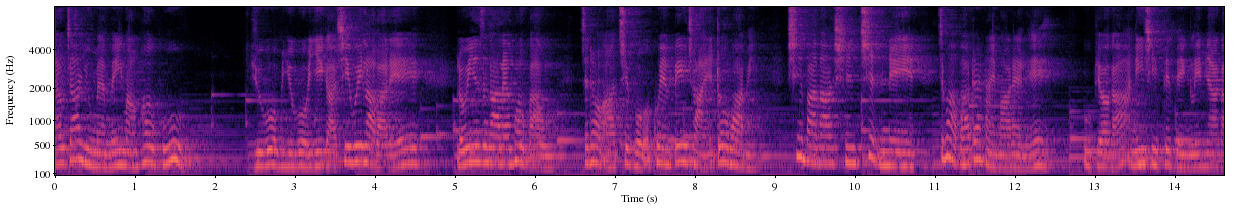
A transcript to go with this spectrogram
ယောက်ျားယူမဲ့မိန်းမမဟုတ်ဘူး။ယူဖို့မယူဖို့အရေးကရှေးဝေးလာပါတယ်။လုံရင်စကားလည်းမဟုတ်ပါဘူး။ကျွန်တော်အားချစ်ဖို့အခွင့်ပေးချရင်တော့ပါပြီ။ရှင်ဘာသာရှင်ချစ်နေရင်ကျမဘာတတ်နိုင်ပါတဲ့လေ။ဦးပြောကအနီးရှိတစ်ပင်ကလေးများက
